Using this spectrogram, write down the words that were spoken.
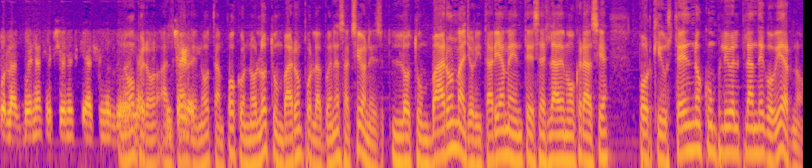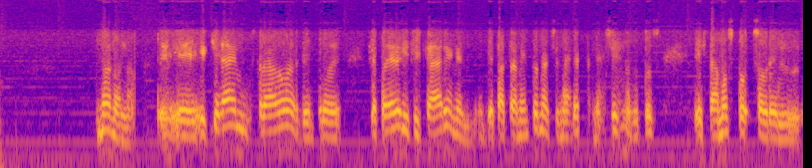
por las buenas acciones que hacen los gobiernos. No, pero alcalde, no, tampoco, no lo tumbaron por las buenas acciones, lo tumbaron mayoritariamente, esa es la democracia, porque usted no cumplió el plan de gobierno. No, no, no. Eh, queda demostrado dentro de, se puede verificar en el Departamento Nacional de Planeación, nosotros estamos sobre el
